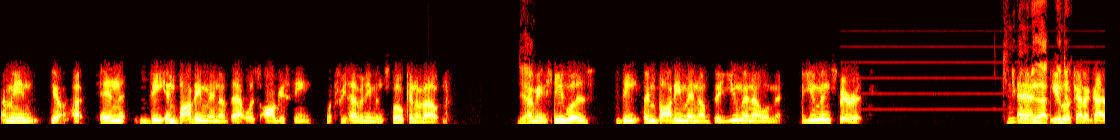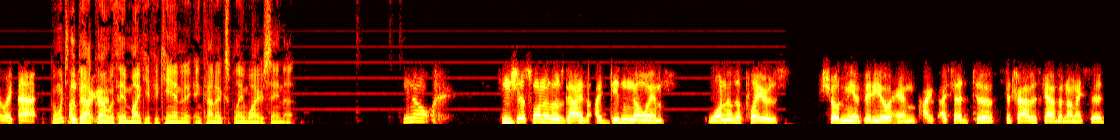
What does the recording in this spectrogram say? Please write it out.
I mean, yeah, uh, and the embodiment of that was Augustine, which we haven't even spoken about. Yeah. I mean, he was the embodiment of the human element, the human spirit. can you go into that? you into- look at a guy like that. go into the I'm background ahead. with him, Mike, if you can, and, and kind of explain why you're saying that. you know, he's just one of those guys. I didn't know him. One of the players showed me a video of him. I, I said to, to Travis Gabadon, I said,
